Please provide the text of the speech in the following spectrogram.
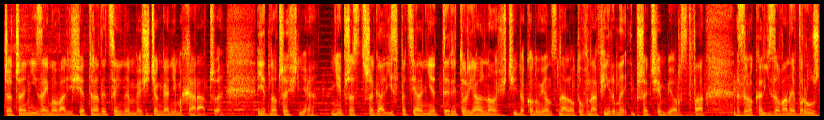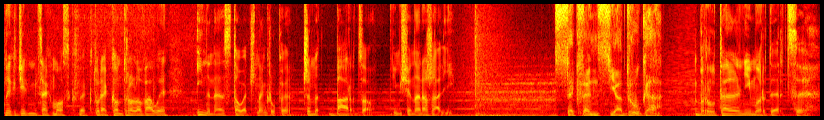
Czeczeni zajmowali się tradycyjnym ściąganiem haraczy. Jednocześnie nie przestrzegali specjalnie terytorialności, dokonując nalotów na firmy i przedsiębiorstwa zlokalizowane w różnych dzielnicach Moskwy, które kontrolowały inne stołeczne grupy, czym bardzo im się narażali. Sekwencja druga. Brutalni mordercy.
